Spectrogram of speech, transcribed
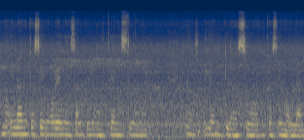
Maulan kasi yung linisan ko yung fence lang. Yung, yung glass wall kasi maulan.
